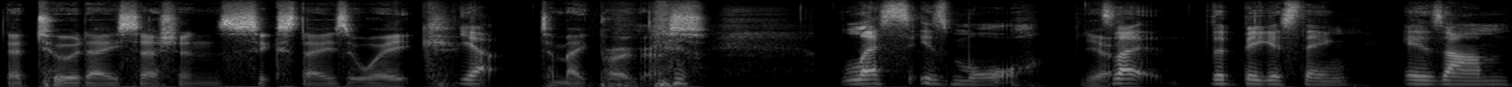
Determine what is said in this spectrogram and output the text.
their two a day sessions six days a week Yeah, to make progress. less is more. Yeah. It's like the biggest thing is um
